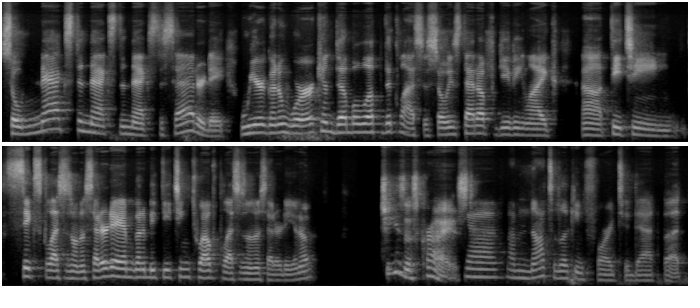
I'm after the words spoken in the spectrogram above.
So next, next, next Saturday, we're going to work and double up the classes. So instead of giving like uh, teaching six classes on a Saturday, I'm going to be teaching 12 classes on a Saturday, you know? Jesus Christ. Yeah, I'm not looking forward to that, but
